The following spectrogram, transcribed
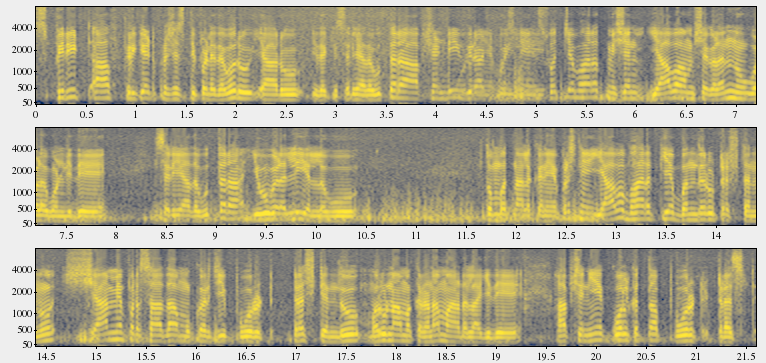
ಸ್ಪಿರಿಟ್ ಆಫ್ ಕ್ರಿಕೆಟ್ ಪ್ರಶಸ್ತಿ ಪಡೆದವರು ಯಾರು? ಇದಕ್ಕೆ ಸರಿಯಾದ ಉತ್ತರ ಆಪ್ಷನ್ ಡಿ, ವಿರಾಟ್ ಕೊಹ್ಲಿ. ಸ್ವಚ್ಛ ಭಾರತ್ ಮಿಷನ್ ಯಾವ ಅಂಶಗಳನ್ನು ಒಳಗೊಂಡಿದೆ? ಸರಿಯಾದ ಉತ್ತರ ಇವುಗಳಲ್ಲಿ ಎಲ್ಲವೂ. ತೊಂಬತ್ನಾಲ್ಕನೆಯ ಪ್ರಶ್ನೆ, ಯಾವ ಭಾರತೀಯ ಬಂದರು ಟ್ರಸ್ಟನ್ನು ಶ್ಯಾಮ್ಯ ಪ್ರಸಾದ ಮುಖರ್ಜಿ ಪೋರ್ಟ್ ಟ್ರಸ್ಟ್ ಎಂದು ಮರುನಾಮಕರಣ ಮಾಡಲಾಗಿದೆ? Option A, Kolkata port trust.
